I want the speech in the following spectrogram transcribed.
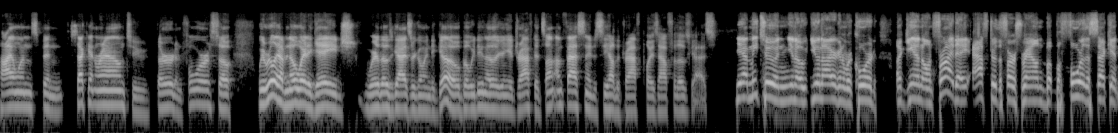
Tylan's been second round to third and fourth. So we really have no way to gauge where those guys are going to go, but we do know they're going to get drafted. So I'm, I'm fascinated to see how the draft plays out for those guys. Yeah, me too. And you know, you and I are going to record again on Friday after the first round, but before the second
